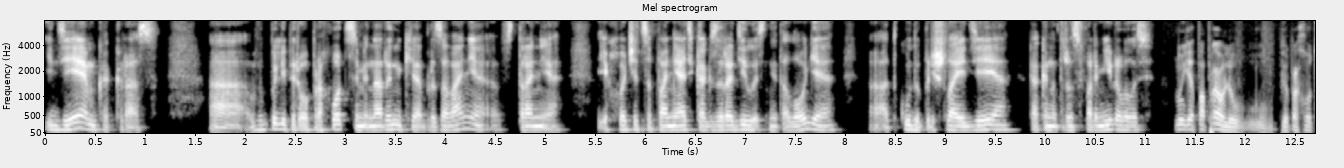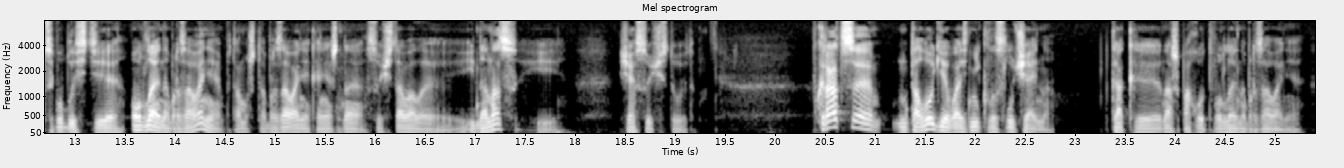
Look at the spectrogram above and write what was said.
идеям как раз, а, вы были первопроходцами на рынке образования в стране, и хочется понять, как зародилась нетология, а, откуда пришла идея, как она трансформировалась. Ну, я поправлю первопроходцы в области онлайн-образования, потому что образование, конечно, существовало и до нас, и сейчас существует. Вкратце, нотология возникла случайно, как и наш поход в онлайн-образование –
